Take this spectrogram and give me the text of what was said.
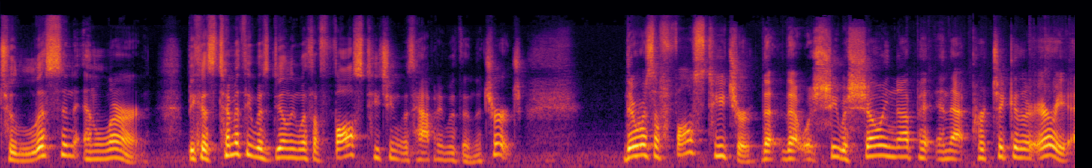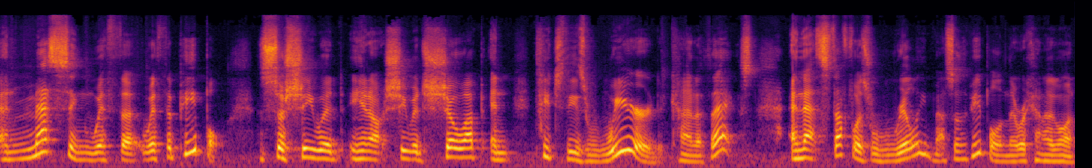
to listen and learn. Because Timothy was dealing with a false teaching that was happening within the church there was a false teacher that, that was she was showing up in that particular area and messing with the with the people so she would you know she would show up and teach these weird kind of things and that stuff was really messing with people and they were kind of going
